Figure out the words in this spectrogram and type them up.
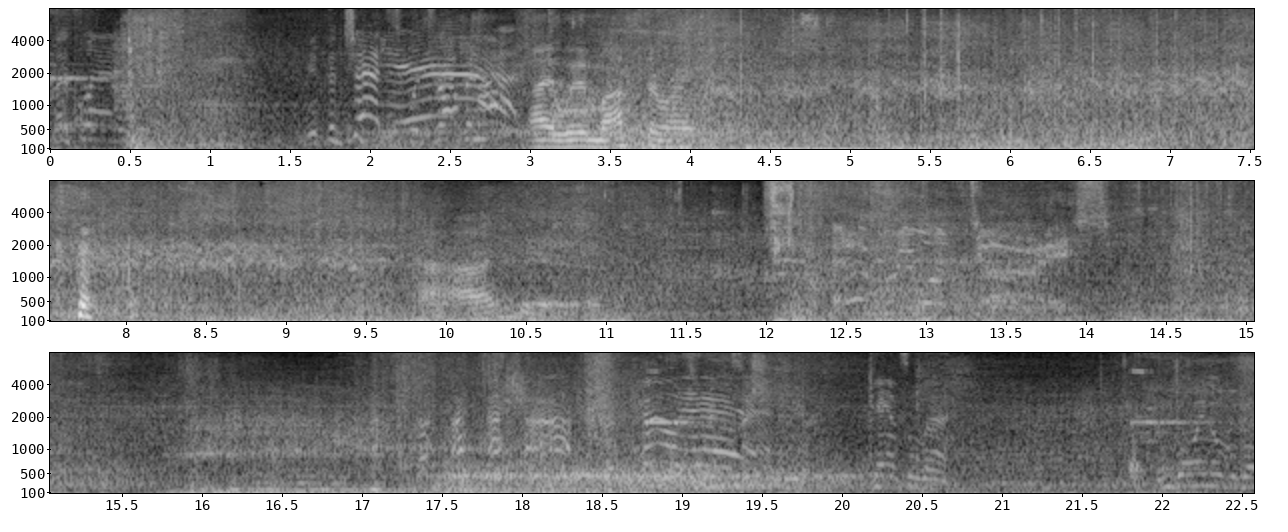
let's land. Hit the jets. We're dropping hot. Hey, we're master rank. Ah, yeah. Hell yeah. Cancel that. I'm going over there.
